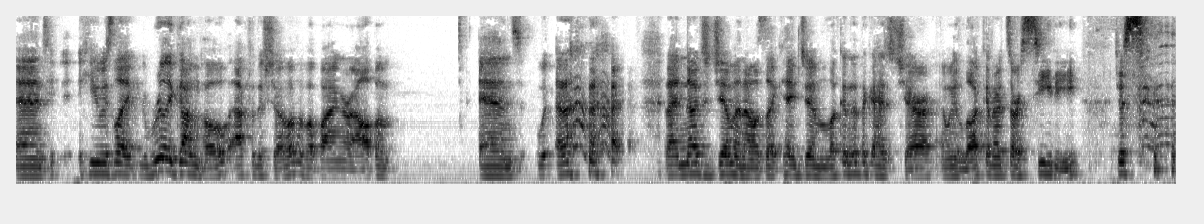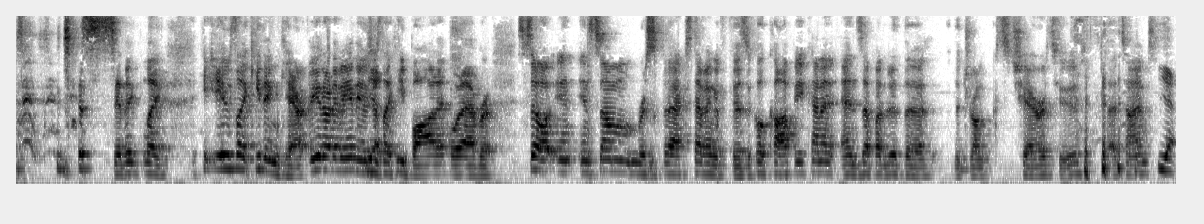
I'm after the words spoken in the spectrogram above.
and he, he was like really gung ho after the show about buying our album. And, we, and, I, and I nudged Jim and I was like, "Hey Jim, look into the guy's chair." And we look, and it's our CD, just just sitting like he, it was like he didn't care. You know what I mean? It was just like he bought it, whatever. So in, in some respects, having a physical copy kind of ends up under the the drunk's chair too at times. Yeah,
